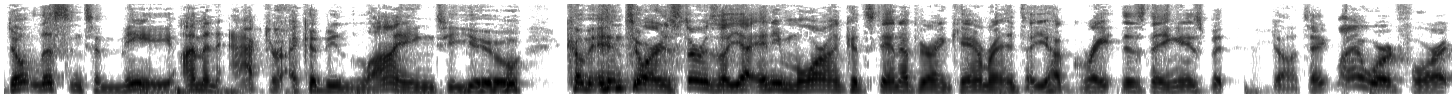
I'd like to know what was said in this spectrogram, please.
don't listen to me. I'm an actor. I could be lying to you come into our stores. So yeah, any moron could stand up here on camera and tell you how great this thing is, but don't take my word for it.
